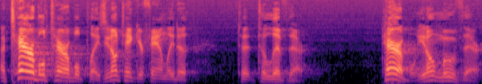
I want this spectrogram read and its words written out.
A terrible, terrible place. You don't take your family to, to, to live there. Terrible. You don't move there.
